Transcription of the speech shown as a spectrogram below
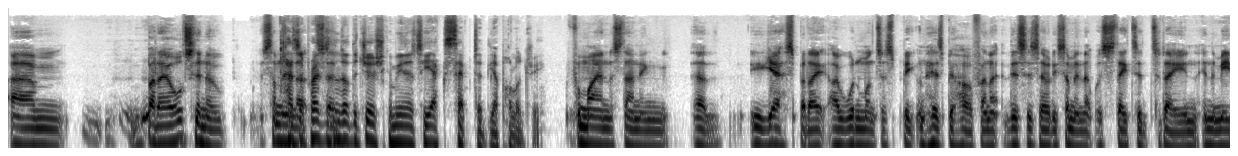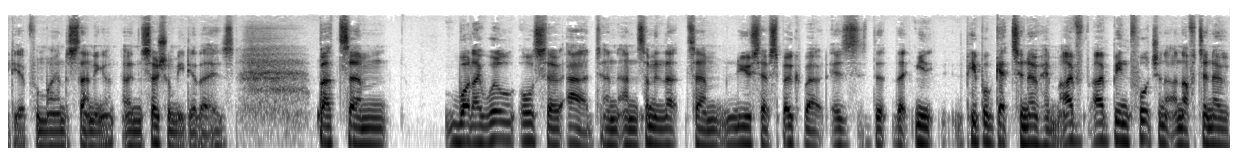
Um, but I also know something Has the president uh, of the Jewish community accepted the apology? from my understanding, uh, yes, but I, I wouldn't want to speak on his behalf. And I, this is only something that was stated today in, in the media, from my understanding, on, on social media, that is. But um, what I will also add, and, and something that um, Youssef spoke about, is that, that you, people get to know him. I've I've been fortunate enough to know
